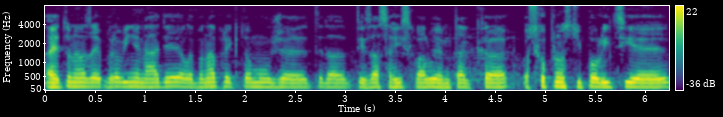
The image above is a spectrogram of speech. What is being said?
A je to naozaj v rovine nádeje, lebo napriek tomu, že teda tie zásahy schvalujem, tak eh, o schopnosti policie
